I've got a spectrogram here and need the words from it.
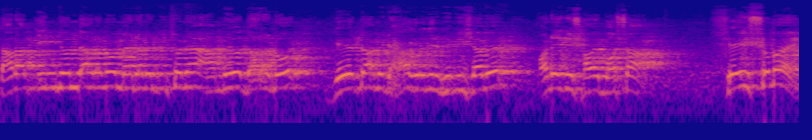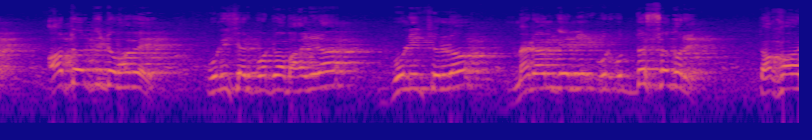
তারা তিনজন দাঁড়ানো, ম্যাডামের পিছনে, আমিও দাঁড়ানো। যেহেতু আমি ঢাকা ভিপি হিসাবে অনেকে সবাই বসা। সেই সময় অতর্কিতভাবে পুলিশের পটুয়া বাহিনীরা গুলি চলল ম্যাডামকে উদ্দেশ্য করে। তখন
